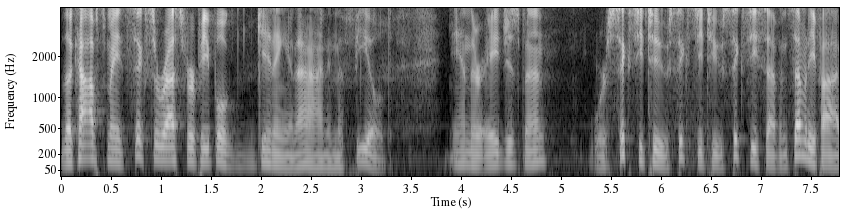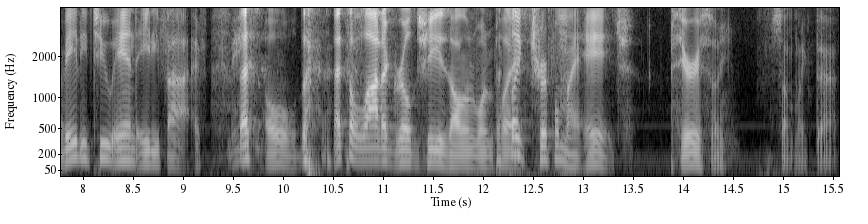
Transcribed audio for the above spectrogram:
The cops made six arrests for people getting it on in the field. And their ages, Ben, were 62, 62, 67, 75, 82, and 85. That's old. That's a lot of grilled cheese all in one place. That's like triple my age. Seriously. Something like that.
